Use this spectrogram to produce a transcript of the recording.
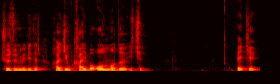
çözülmelidir. Hacim kaybı olmadığı için. Peki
